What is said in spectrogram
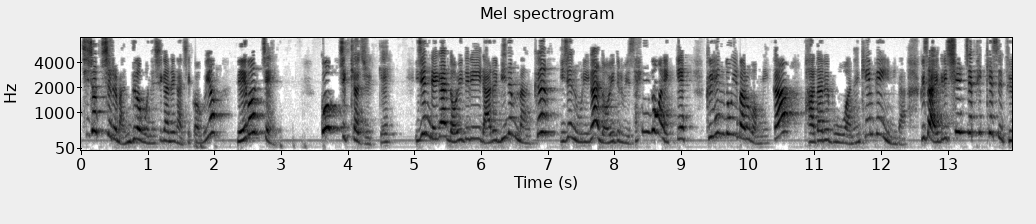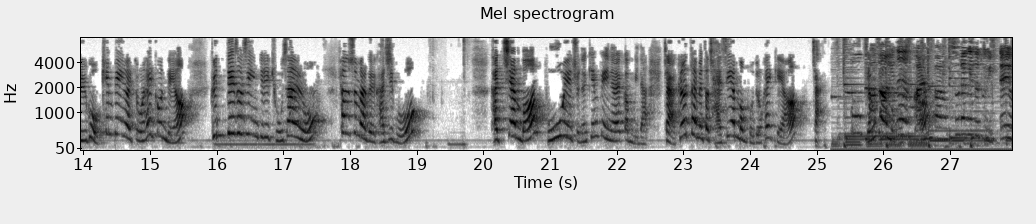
티셔츠를 만들어 보는 시간을 가질 거고요. 네 번째, 꼭 지켜줄게. 이젠 내가 너희들이 나를 믿은 만큼 이젠 우리가 너희들을 위해서 행동할게. 그 행동이 바로 뭡니까? 바다를 보호하는 캠페인입니다. 그래서 아이들이 실제 피켓을 들고 캠페인 활동을 할 건데요. 그때 선생님들이 교사용 현수막을 가지고 같이 한번 보호해주는 캠페인을 할 겁니다. 자, 그렇다면 더 자세히 한번 보도록 할게요. 자, 영상 한번 바다에는 볼까요? 아름다운 쓰레기들도 있대요.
